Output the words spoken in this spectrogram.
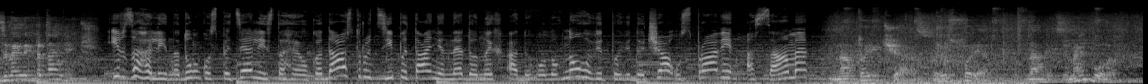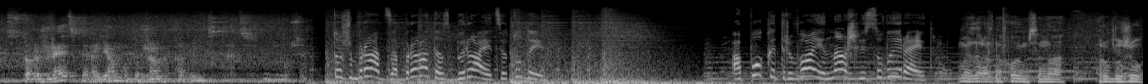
земельних питаннях? І, взагалі, на думку спеціаліста геокадастру, ці питання не до них, а до головного відповідача у справі, а саме На той час розпорядок даних земель була Сторожрецька районна державна адміністрація. Тож брат за брата збирається туди. А поки триває наш лісовий рейд. Ми зараз знаходимося на рубежу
